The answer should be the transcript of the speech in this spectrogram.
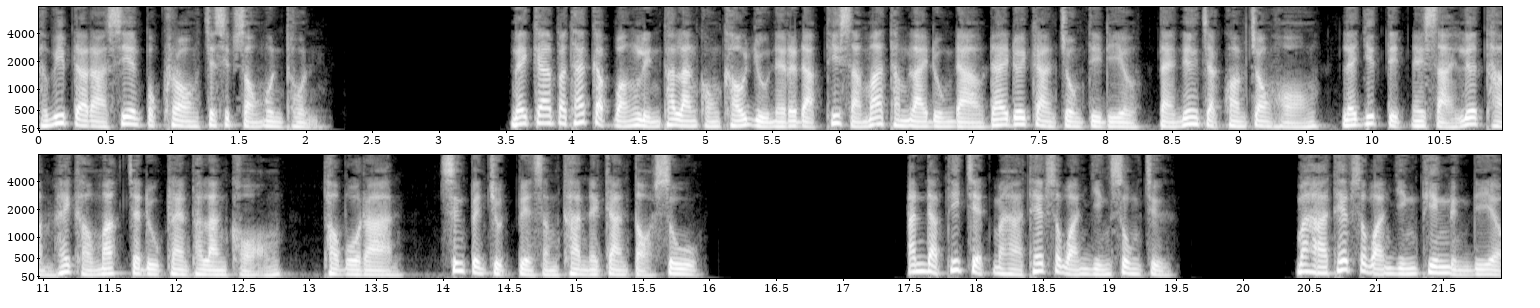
ทวีปดาราเซียนปกครอง 72มณฑลในการประทะกับหวังหลินพลังของเขาอยู่ในระดับที่สามารถทำลายดวงดาวได้ด้วยการโจมตีเดียว แต่เนื่องจากความจองหอง และยึดติดในสายเลือดทำให้เขามักจะดูแคลนพลังของเผ่าโบราณ ซึ่งเป็นจุดเปลี่ยนสำคัญในการต่อสู้ อันดับที่ 7 มหาเทพสวรรค์หญิงทรงจือ มหาเทพสวรรค์หญิงเพียงหนึ่งเดียว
